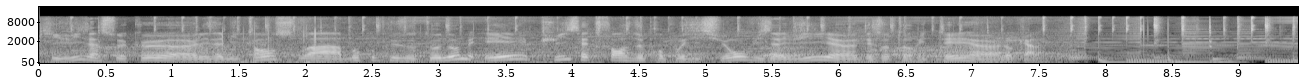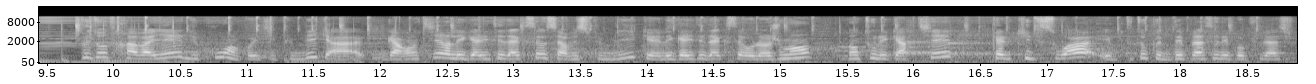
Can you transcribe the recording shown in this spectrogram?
qui visent à ce que les habitants soient beaucoup plus autonomes et puissent être force de proposition vis-à-vis des autorités locales plutôt travailler du coup en politique publique à garantir l'égalité d'accès aux services publics, l'égalité d'accès au logement dans tous les quartiers, quels qu'ils soient, et plutôt que de déplacer les populations.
